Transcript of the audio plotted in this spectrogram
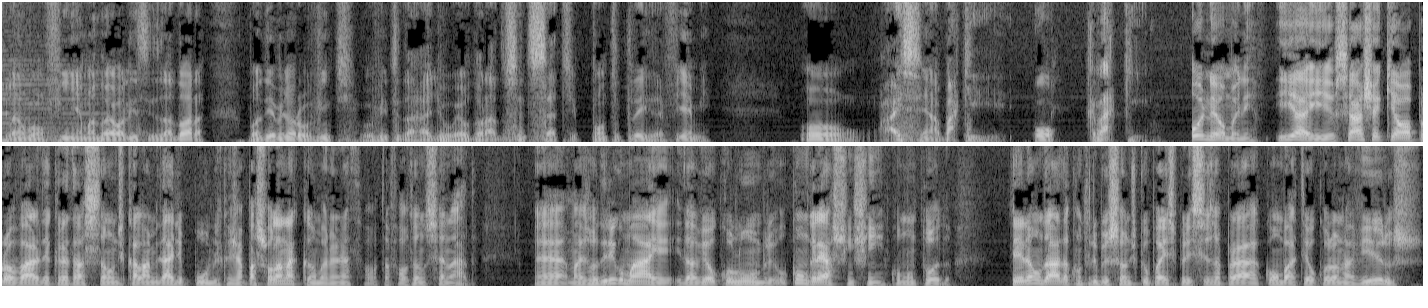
Clã Bonfim, Emanuel Alice Isadora. Bom dia, melhor ouvinte, ouvinte da rádio Eldorado 107.3 FM. O Raíssen Abac, o craque. Ô Neumann, e aí, você acha que ao aprovar a decretação de calamidade pública, já passou lá na Câmara, né? Tá faltando o Senado. É, mas Rodrigo Maia e Davi Alcolumbre, o Congresso, enfim, como um todo, terão dado a contribuição de que o país precisa para combater o coronavírus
